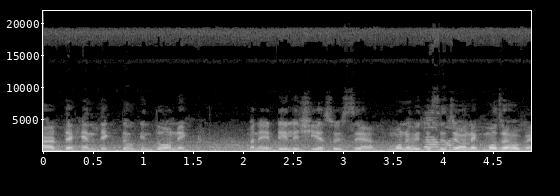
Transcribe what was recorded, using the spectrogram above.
আর দেখেন দেখতেও কিন্তু অনেক মানে ডেলিশিয়াস হয়েছে মনে হইতেছে যে অনেক মজা হবে।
